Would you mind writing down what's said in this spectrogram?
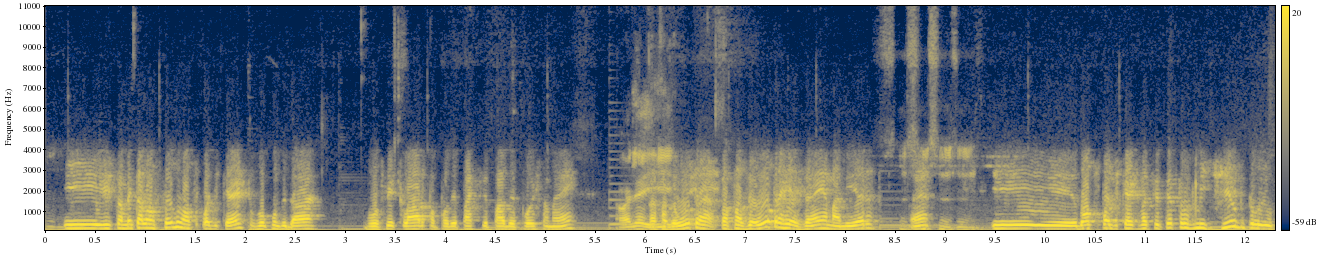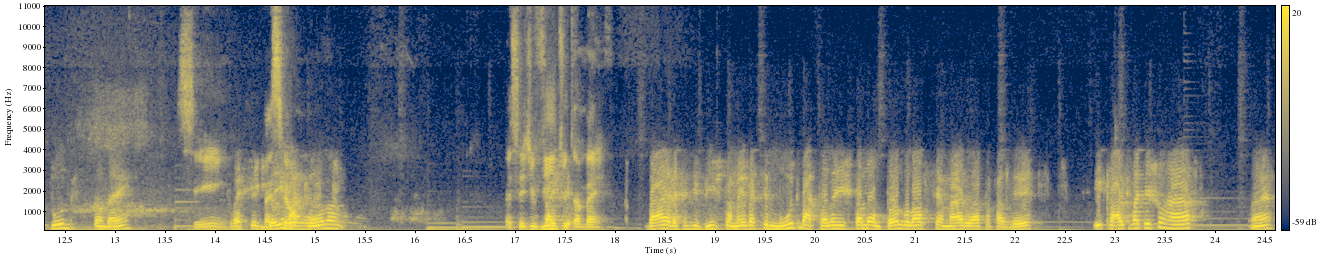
Uhum. E a gente também está lançando o nosso podcast, eu vou convidar você, claro, para poder participar depois também. Olha aí. Para fazer outra, fazer outra resenha maneira. Né? e o nosso podcast vai ser até transmitido pelo YouTube também. Sim. Vai ser vai bem ser bacana. Um... Vai ser de vídeo ser... também. Vai, vai ser de vídeo também, vai ser muito bacana. A gente está montando lá o cenário lá para fazer. E claro que vai ter churrasco, né?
